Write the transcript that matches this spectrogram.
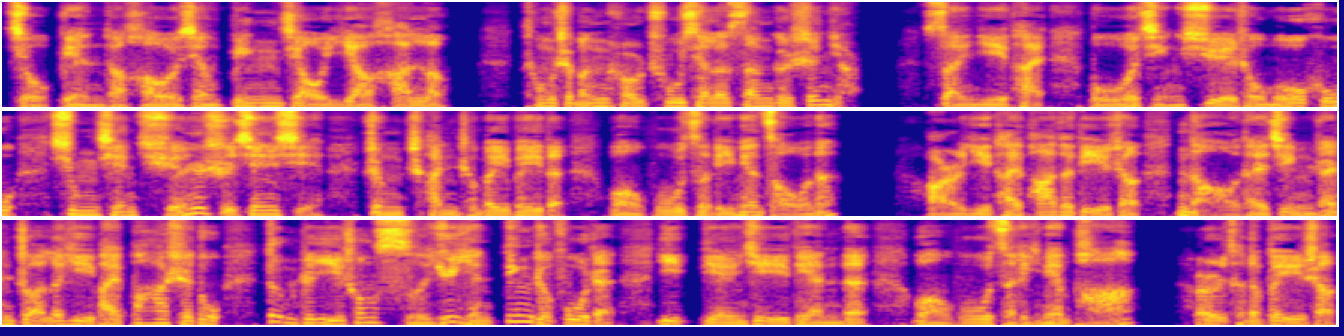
就变得好像冰窖一样寒冷。同时，门口出现了三个身影，三姨太脖颈血肉模糊，胸前全是鲜血，正颤颤巍巍的往屋子里面走呢。二姨太趴在地上，脑袋竟然转了一百八十度，瞪着一双死鱼眼盯着夫人，一点一点的往屋子里面爬。而他的背上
